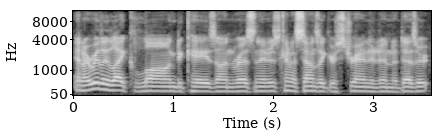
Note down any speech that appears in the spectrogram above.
I really like long decays on resonators. Kind of sounds like you're stranded in a desert.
